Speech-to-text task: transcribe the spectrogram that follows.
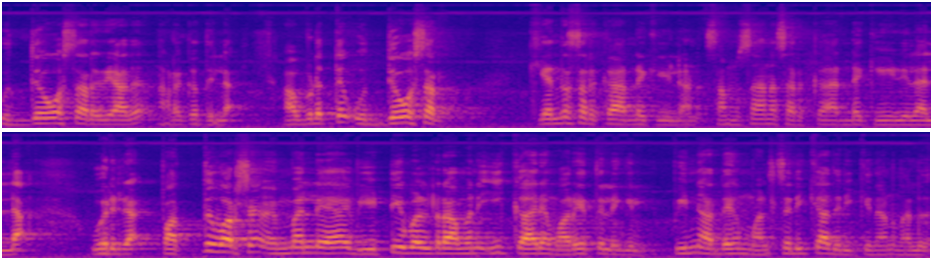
ഉദ്യോഗസ്ഥർ അറിയാതെ നടക്കത്തില്ല. അവിടുത്തെ ഉദ്യോഗസ്ഥർ കേന്ദ്ര സർക്കാരിന്റെ കീഴിലാണ്. സംസ്ഥാന സർക്കാരിന്റെ കീഴിലല്ല. ഒരു പത്ത് വർഷം എം എൽ എ ആയ വി ടി ബൽറാമിന് ഈ കാര്യം അറിയത്തില്ലെങ്കിൽ പിന്നെ അദ്ദേഹം മത്സരിക്കാതിരിക്കുന്നതാണ് നല്ലത്.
